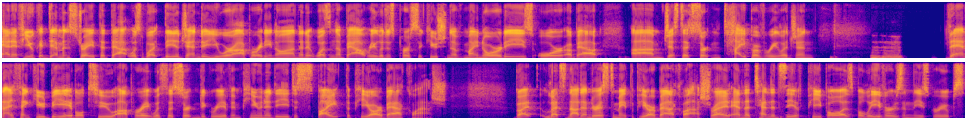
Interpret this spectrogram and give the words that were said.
And if you could demonstrate that that was what the agenda you were operating on, that it wasn't about religious persecution of minorities or about um, just a certain type of religion, mm-hmm. then I think you'd be able to operate with a certain degree of impunity despite the PR backlash. But let's not underestimate the PR backlash, right? And the tendency of people as believers in these groups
